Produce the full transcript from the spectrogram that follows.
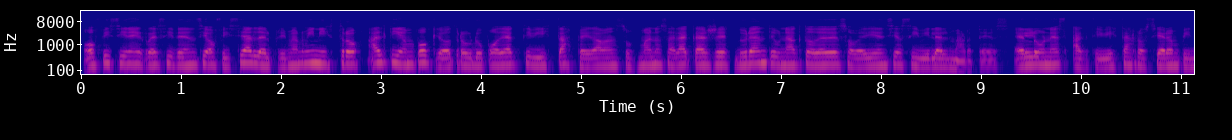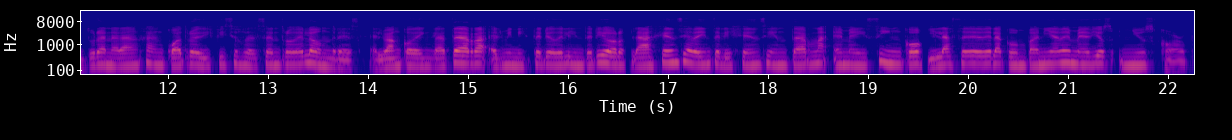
oficina y residencia oficial del primer ministro, al tiempo que otro grupo de activistas pegaban sus manos a la calle durante un un acto de desobediencia civil el martes. El lunes, activistas rociaron pintura naranja en cuatro edificios del centro de Londres, el Banco de Inglaterra, el Ministerio del Interior, la Agencia de Inteligencia Interna MI5 y la sede de la compañía de medios News Corp.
